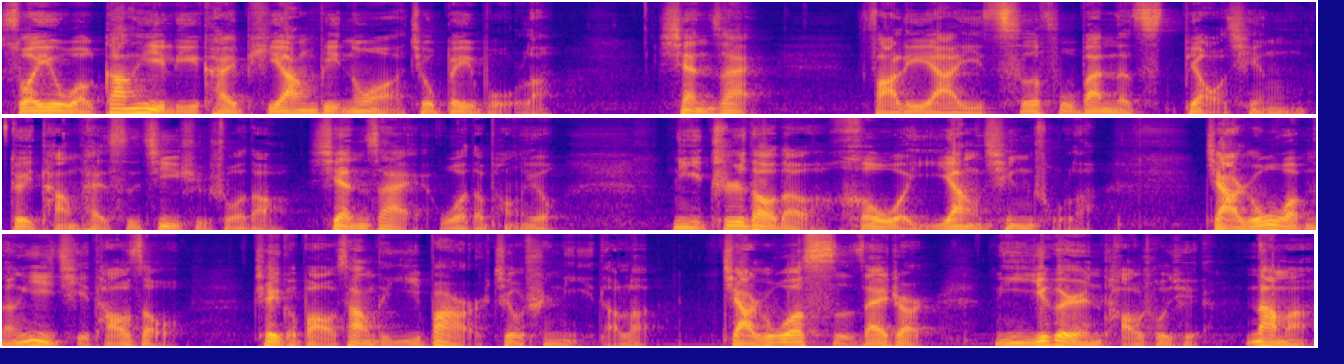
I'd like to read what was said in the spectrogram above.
所以我刚一离开皮昂比诺就被捕了。现在，法利亚以慈父般的表情对唐泰斯继续说道：“现在，我的朋友，你知道的和我一样清楚了。假如我们能一起逃走，这个宝藏的一半就是你的了。假如我死在这儿，你一个人逃出去，那么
